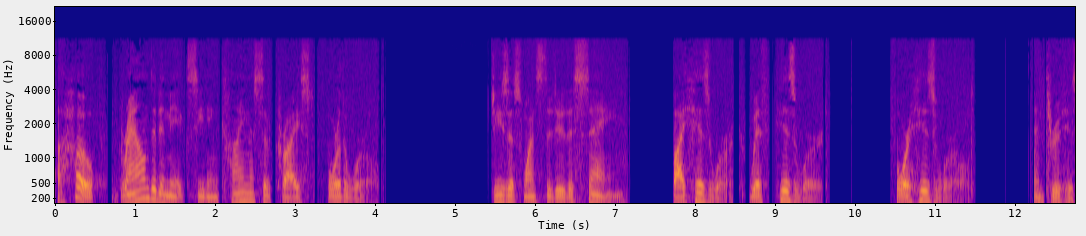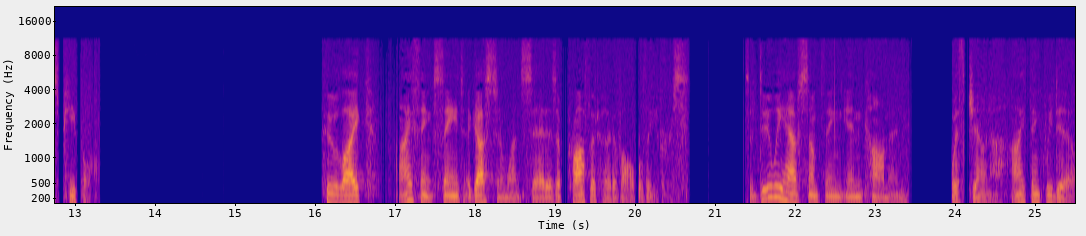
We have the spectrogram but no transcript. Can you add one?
a hope grounded in the exceeding kindness of Christ for the world. Jesus wants to do the same by his work, with his word, for his world, and through his people. Who, like I think St. Augustine once said, is a prophethood of all believers. So, do we have something in common with Jonah? I think we do.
